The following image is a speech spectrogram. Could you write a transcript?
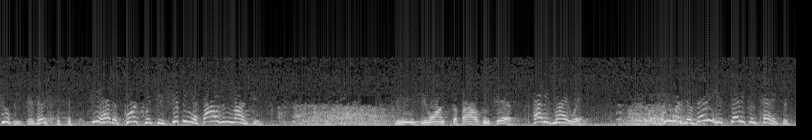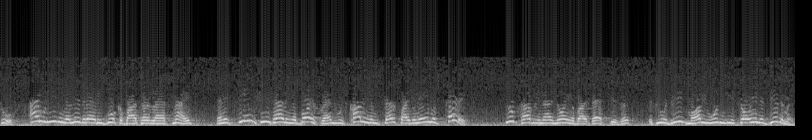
cupid, Fisher. she had a purse which is shipping a thousand launches. You mean she launched a thousand ships? Have it my way. She was a very hysterical character, too. I'm reading a literary book about her last night, and it seems she's having a boyfriend who's calling himself by the name of Perry. You're probably not knowing about that, Fisher. If you would read more, you wouldn't be so illegitimate.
